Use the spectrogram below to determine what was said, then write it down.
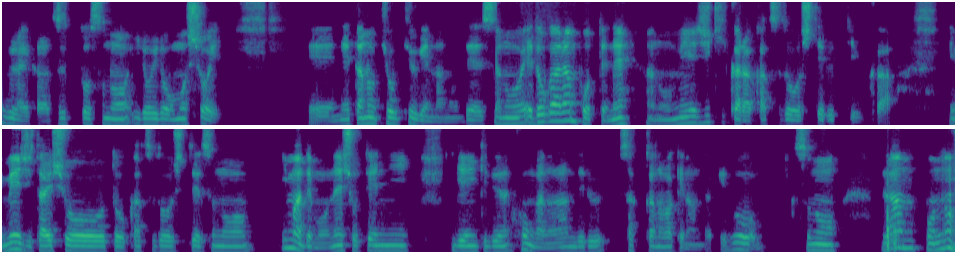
ぐらいからずっとそのいろいろ面白い、えーネタの供給源なので、そのエドガー・ランポってね、あの明治期から活動してるっていうか、明治大正と活動して、その今でもね、書店に現役で本が並んでる作家なわけなんだけど、そのランポの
